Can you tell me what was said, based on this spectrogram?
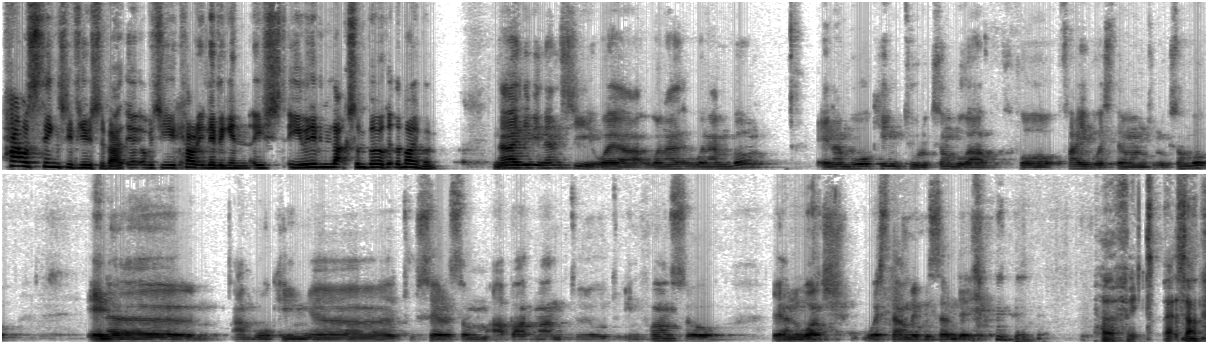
how's things with you, Sebastian? Obviously, you're currently living in. Are you, are you living in Luxembourg at the moment? No, I live in Annecy, where when I when I'm born, and I'm walking to Luxembourg. I have four five restaurants to Luxembourg, and uh, I'm walking uh, to sell some apartment to, to, in France. So and watch West Ham every Sunday. Perfect. That sounds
